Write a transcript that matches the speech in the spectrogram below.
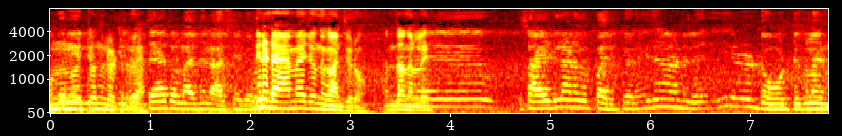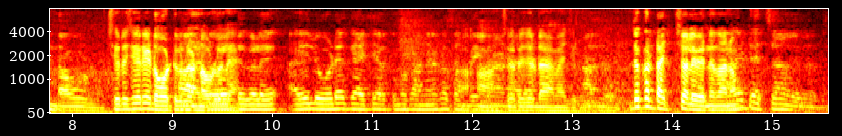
മുന്നൂറ്റൊന്ന് ലിറ്റർ തൊള്ളായിരത്തി ലാസ്റ്റ് ഇതിന്റെ ഡാമേജ് ഒന്ന് കാണിച്ചു തരുമോ? എന്താന്നുള്ളത്? സൈഡിലാണ് പരിക്ക് വരുന്നത്. ഇത് കണ്ടില്ലേ? ഈ ഒരു ഡോട്ടുകളെ ഉണ്ടാവുള്ളൂ. ചെറിയ ചെറിയ ഡോട്ടുകൾ ഉണ്ടാവുള്ളൂ അല്ലേ? ഡോട്ടുകൾ അതിൽ ലോഡ് കയറ്റി ഇറക്കുമ്പോൾ അങ്ങനെയൊക്കെ ആ ചെറിയ ചെറിയ ഡാമേജ് ഇതൊക്കെ ടച്ച് അല്ലേ വരുന്നത് സാധനം? ടച്ച് ആണ് വരുന്നത്.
